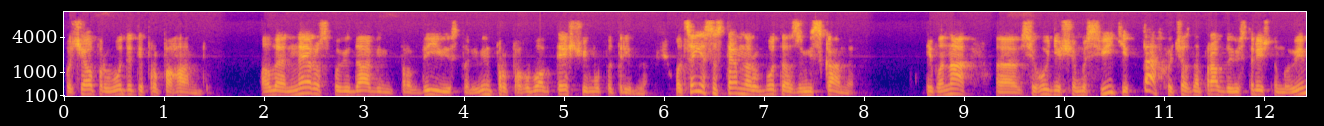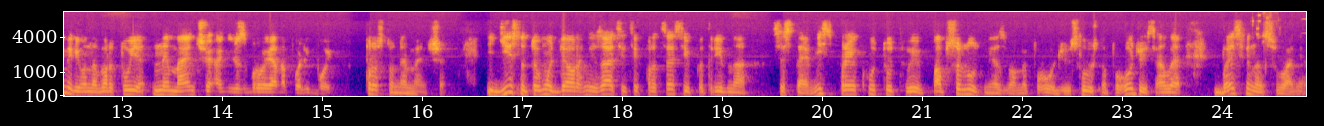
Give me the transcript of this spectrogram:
почав проводити пропаганду. Але не розповідав він правдиві історії. Він пропагував те, що йому потрібно. Оце є системна робота з мізками. І вона е, в сьогоднішньому світі, так, хоча направду в історичному вимірі, вона вартує не менше, аніж зброя на полі бою. Просто не менше. І дійсно тому для організації цих процесів потрібна системність, про яку тут ви абсолютно я з вами погоджуюсь, слушно погоджуюсь, але без фінансування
